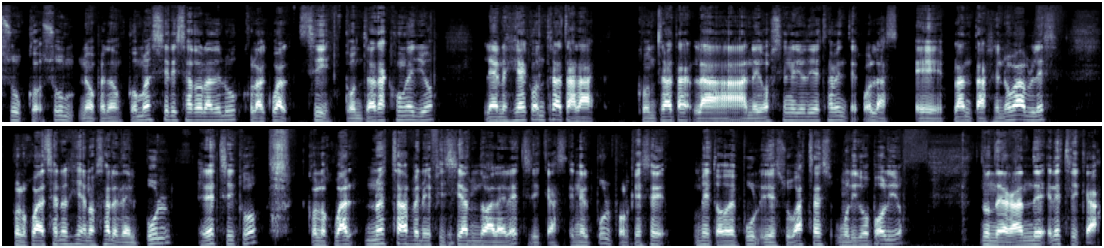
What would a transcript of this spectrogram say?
su, no, perdón, comercializadora de luz, con la cual si contratas con ellos, la energía contrata la, contrata, la negocian ellos directamente con las eh, plantas renovables, con lo cual esa energía no sale del pool eléctrico, con lo cual no estás beneficiando a las eléctricas en el pool, porque ese método de pool y de subasta es un oligopolio donde las grandes eléctricas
